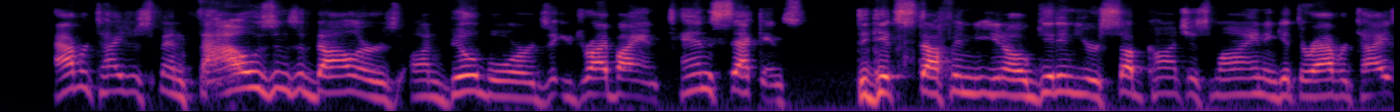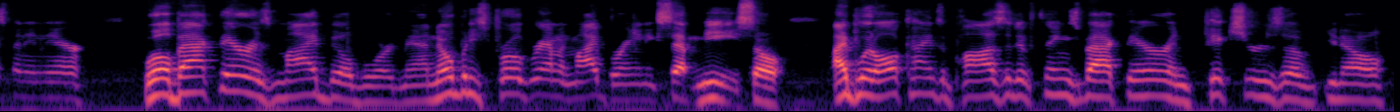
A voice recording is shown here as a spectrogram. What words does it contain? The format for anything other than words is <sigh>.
advertisers spend thousands of dollars on billboards that you drive by in 10 seconds to get stuff in, you know, get into your subconscious mind and get their advertisement in there. Well, back there is my billboard, man. Nobody's programming my brain except me. So I put all kinds of positive things back there and pictures of, you know,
